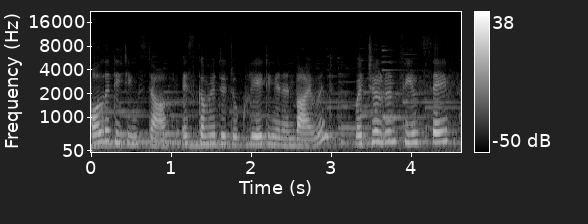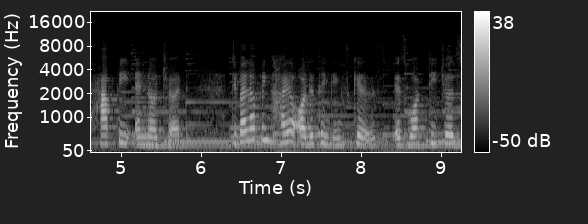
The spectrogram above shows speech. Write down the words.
All the teaching staff is committed to creating an environment where children feel safe, happy, and nurtured. Developing higher order thinking skills is what teachers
